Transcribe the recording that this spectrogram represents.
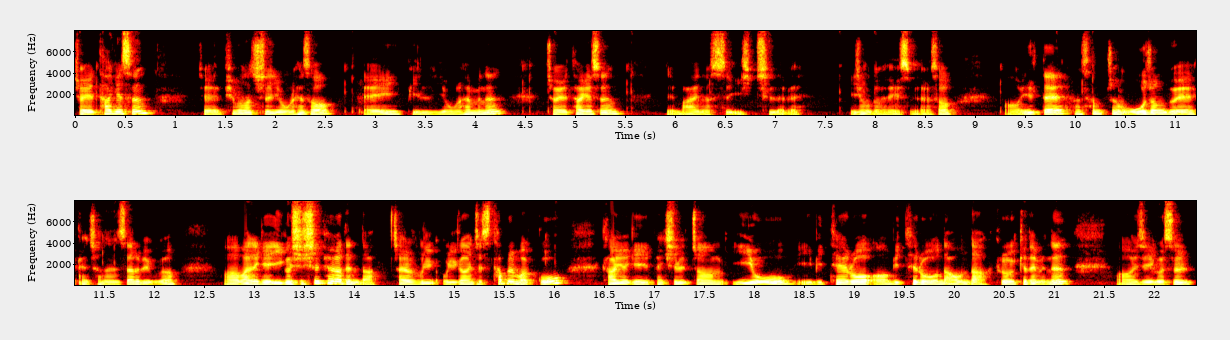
저의 타겟은 이제 피보나치를 이용을 해서 A, B를 이용을 하면은 저의 타겟은 이제 마이너스 27레벨 이 정도가 되겠습니다. 그래서 어, 1대 한 3.5 정도의 괜찮은 setup이고요. 어, 만약에 이것이 실패가 된다. 자, 우리, 우리가 이제 stop을 맞고 가격이 111.25 이 밑으로 어, 밑으로 나온다. 그렇게 되면은 어, 이제 이것을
